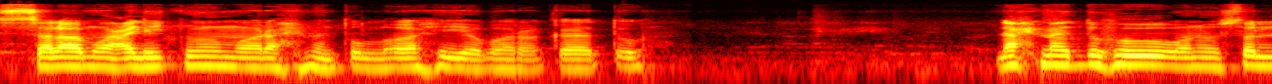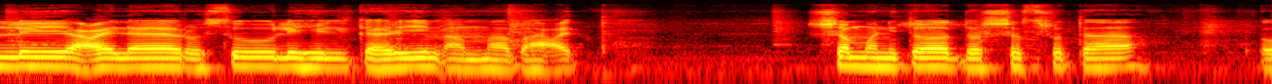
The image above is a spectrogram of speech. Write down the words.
আসসালামু আলাইকুম রহমতুল্লাহ বরকাত নাহমেদহু অনুসল্লি আলা রসুলহিল করিম আম্মা বাদ সম্মানিত দর্শক শ্রোতা ও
